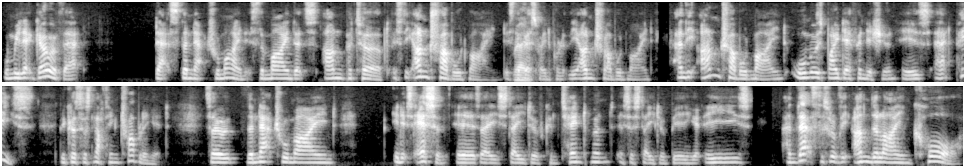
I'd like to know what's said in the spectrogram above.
when we let go of that, that's the natural mind. It's the mind that's unperturbed. It's the untroubled mind, is the right. best way to put it. The untroubled mind. And the untroubled mind, almost by definition, is at peace because there's nothing troubling it. So the natural mind, in its essence, is a state of contentment, it's a state of being at ease. And that's the sort of the underlying core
